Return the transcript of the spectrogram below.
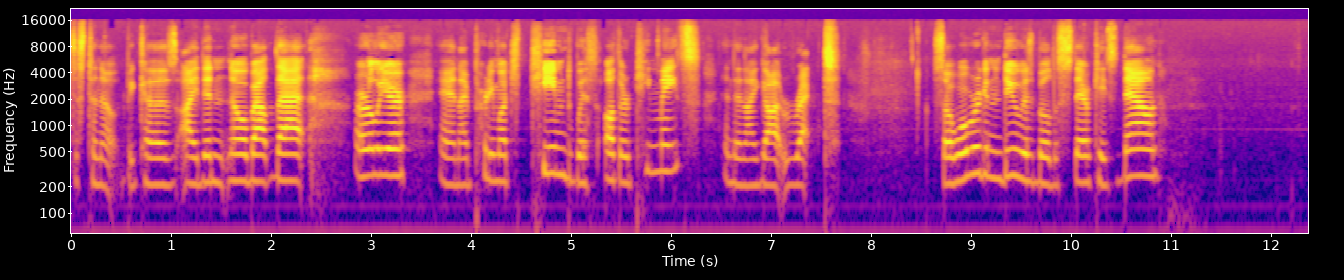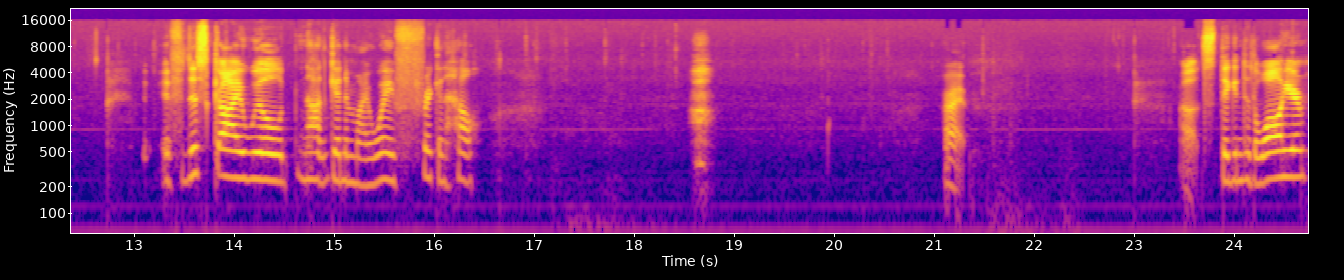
Just to note because I didn't know about that earlier and I pretty much teamed with other teammates and then I got wrecked. So what we're going to do is build a staircase down. If this guy will not get in my way, freaking hell. Alright. Uh, let's dig into the wall here.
